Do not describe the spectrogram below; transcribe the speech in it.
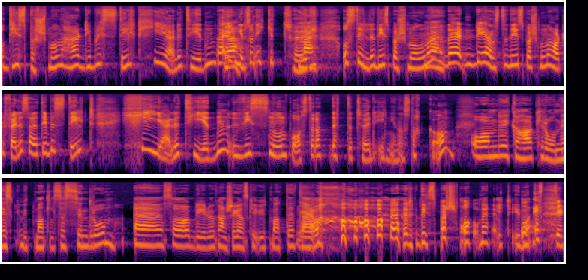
og de spørsmålene her, de blir stilt hele tiden. Det er Ja. ingen som ikke tør Nei. å stille de spørsmålene. Det, er, det eneste de spørsmålene har til felles, er at de blir stilt hele tiden hvis noen påstår at dette tør ingen å snakke om. Og om du ikke har kronisk utmattelsessyndrom, eh, så blir du kanskje ganske utmattet Ja. av å høre de spørsmålene hele tiden. Og etter,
